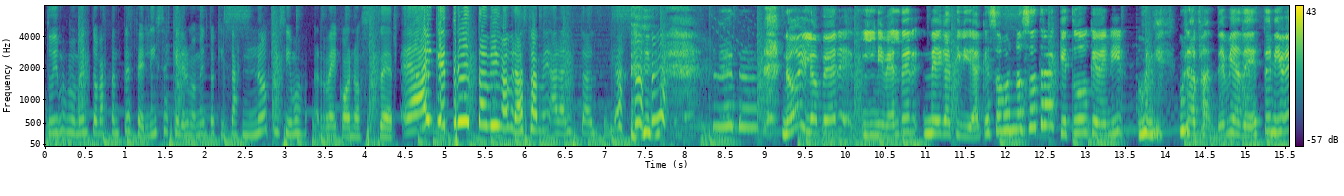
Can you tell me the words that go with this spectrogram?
tuvimos momentos bastante felices que en el momento quizás no quisimos reconocer. ¡Ay, qué triste, amiga! Abrázame a la distancia. No, y lo peor, el nivel de negatividad que somos nosotras, que tuvo que venir un- una pandemia de este nivel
